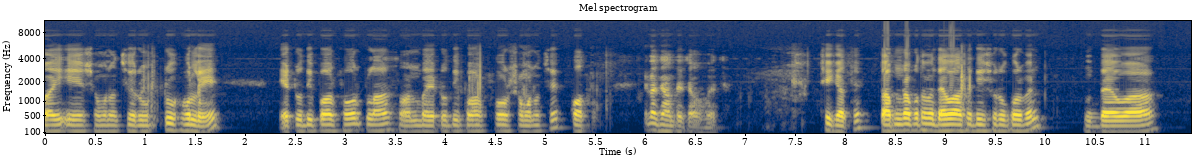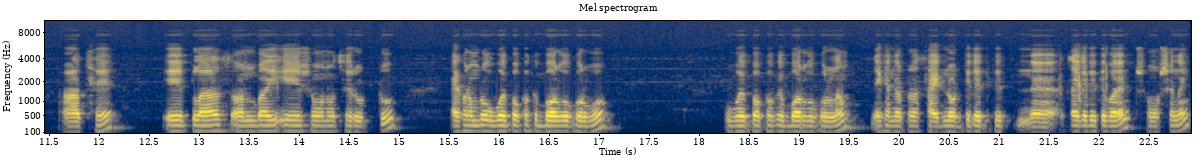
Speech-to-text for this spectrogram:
by A সমান হচ্ছে রুট টু হলে A to the power four plus one by A to the power four সমান হচ্ছে কত? এটা জানতে চাওয়া হয়েছে। ঠিক আছে, তো আপনারা প্রথমে দেওয়া আছে দিয়ে শুরু করবেন। দেওয়া আছে A plus one by A সমান হচ্ছে রুট টু এখন আমরা উভয় পক্ষকে বর্গ করব। উভয় পক্ষকে বর্গ করলাম। এখানে আপনারা সাইড নোট দিলে দিতে চাইলে দিতে পারেন, সমস্যা নেই।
